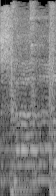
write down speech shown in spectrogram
this color.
